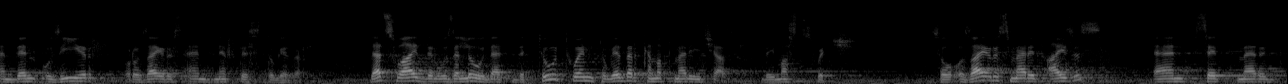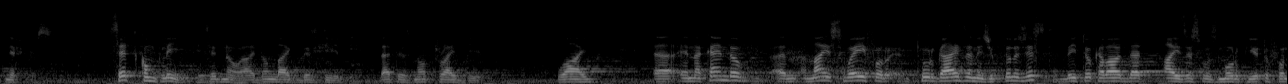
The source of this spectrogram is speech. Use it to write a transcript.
and then or Osiris and Nephthys together. That's why there was a law that the two twin together cannot marry each other. They must switch. So Osiris married Isis, and Set married Nephthys. Set complained. He said, No, I don't like this deal. That is not right deal. Why? Uh, in a kind of a, nice way for tour guides and Egyptologists, they talk about that Isis was more beautiful,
